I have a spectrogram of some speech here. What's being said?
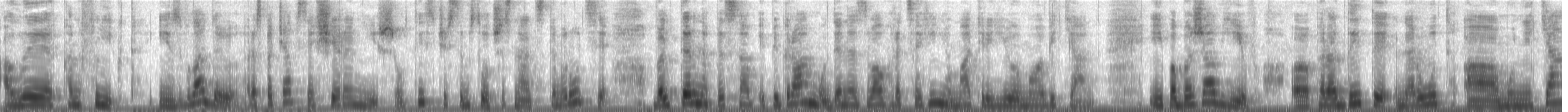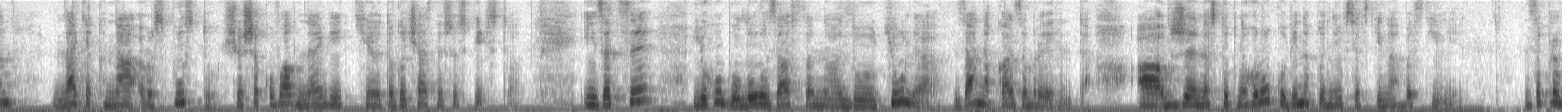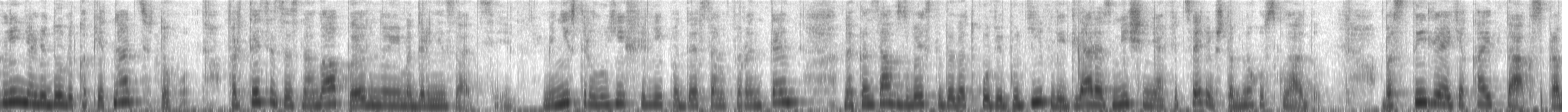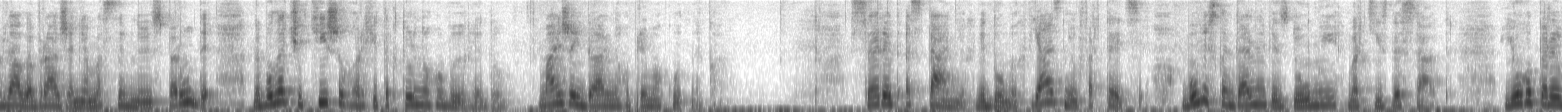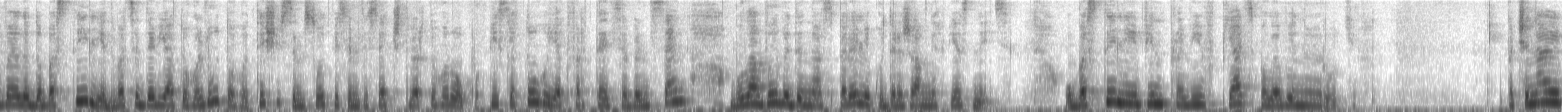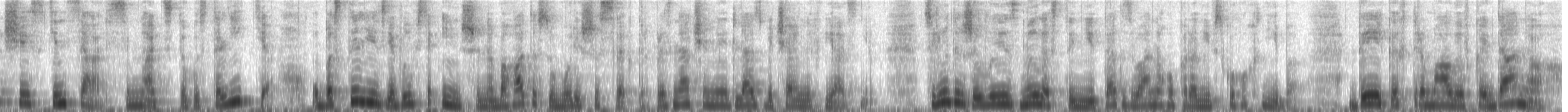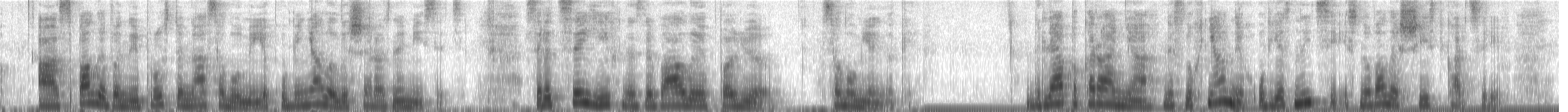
Але конфлікт із владою розпочався ще раніше. У 1716 році Вольтер написав епіграму, де назвав герцогиню матір'ю Моавітян і побажав їй порадити народ мунітян натяк на розпусту, що шокував навіть тогочасне суспільство. І за це його було заслано до тюля за наказом регента. А вже наступного року він опинився в стінах Бастілії. За правління Людовіка XV фортеця зазнала певної модернізації. Міністр Луї Філіппо де Сан-Ферентен наказав звести додаткові будівлі для розміщення офіцерів штабного складу. Бастилія, яка й так справляла враження масивної споруди, набула чіткішого архітектурного вигляду, майже ідеального прямокутника. Серед останніх відомих в'язнів фортеці був і скандально відомий Маркіз де Сад. Його перевели до Бастилії 29 лютого 1784 року, після того, як фортеця Венсен була виведена з переліку державних в'язниць. У Бастилії він провів 5,5 років. Починаючи з кінця 17 століття, у Бастилії з'явився інший, набагато суворіший сектор, призначений для звичайних в'язнів. Ці люди жили з милостині так званого королівського хліба. Деяких тримали в кайданах, а спали вони просто на соломі, яку міняли лише раз на місяць. Серед це їх називали полю солом'яники. Для покарання неслухняних у в'язниці існувало шість карцерів,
